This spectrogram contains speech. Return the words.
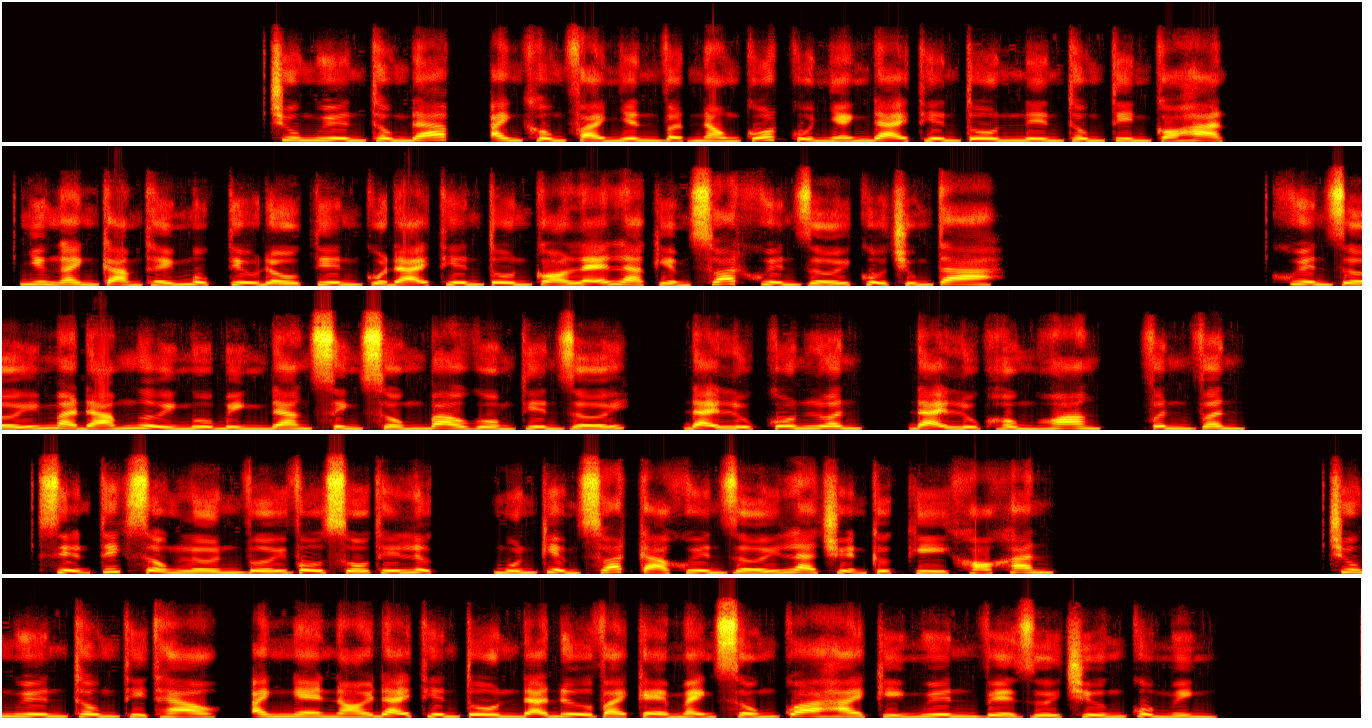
Chu Nguyên thông đáp, anh không phải nhân vật nòng cốt của nhánh Đại Thiên Tôn nên thông tin có hạn. Nhưng anh cảm thấy mục tiêu đầu tiên của Đại Thiên Tôn có lẽ là kiểm soát khuyên giới của chúng ta. Khuyên giới mà đám người Ngô Bình đang sinh sống bao gồm thiên giới, đại lục Côn Luân, đại lục Hồng Hoang, vân vân. Diện tích rộng lớn với vô số thế lực, muốn kiểm soát cả khuyên giới là chuyện cực kỳ khó khăn. Chu Nguyên Thông thì thào, anh nghe nói Đại Thiên Tôn đã đưa vài kẻ mạnh sống qua hai kỷ nguyên về dưới trướng của mình.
